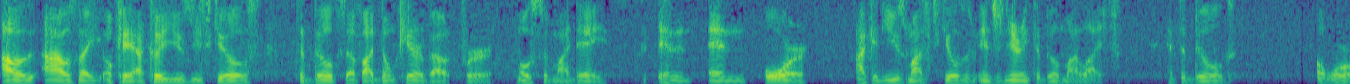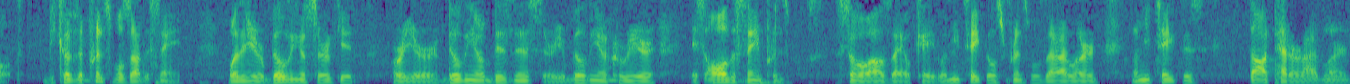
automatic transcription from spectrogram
I was I was like, okay, I could use these skills to build stuff I don't care about for most of my day and and or I could use my skills of engineering to build my life and to build a world because the principles are the same. Whether you're building a circuit or you're building your business or you're building your career, it's all the same principles. So I was like, okay, let me take those principles that I learned. Let me take this thought pattern I've learned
